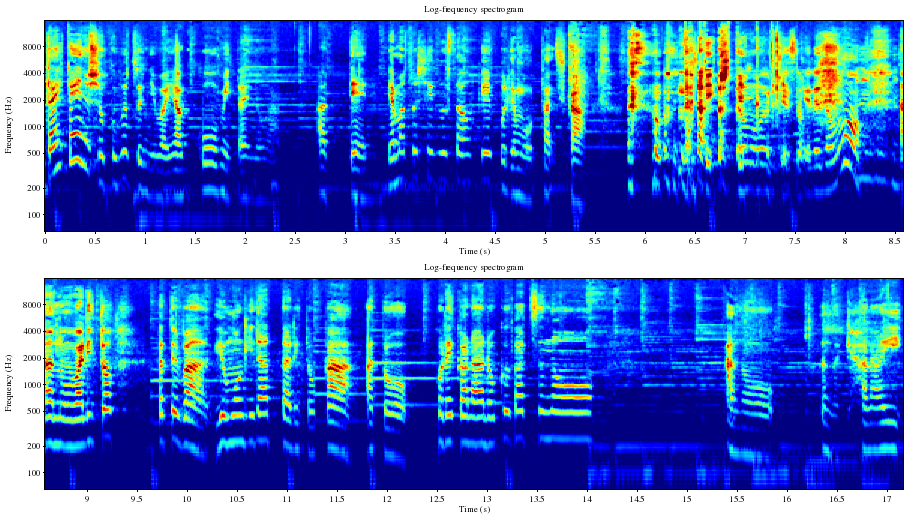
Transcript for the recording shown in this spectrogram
大体の植物には薬効みたいのがあって大和しぐさお稽古でも確か 習ったと思うんですけれども あの割と例えばよもぎだったりとかあとこれから6月のあのなんだっけ払い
